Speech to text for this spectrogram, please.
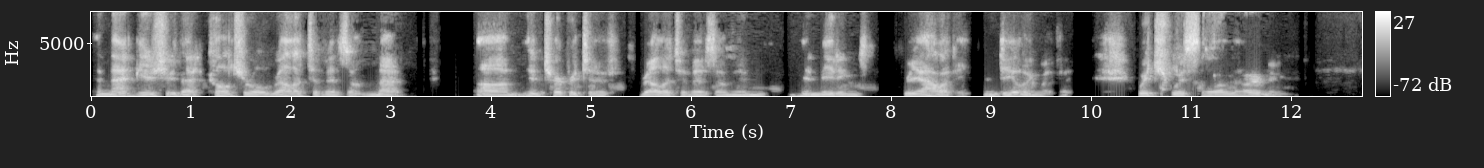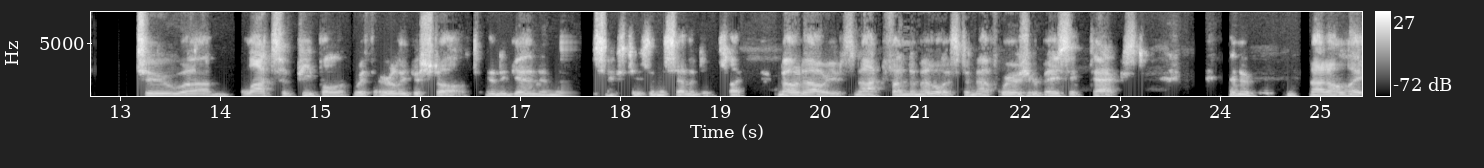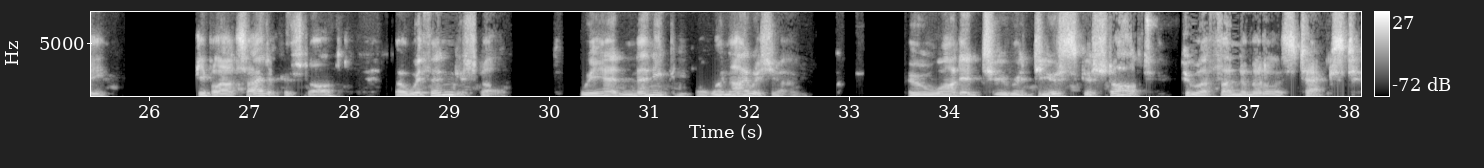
And that gives you that cultural relativism, that um, interpretive relativism in, in meeting reality and dealing with it, which was so alarming to um, lots of people with early Gestalt, and again in the 60s and the 70s. Like no, no, it's not fundamentalist enough. Where's your basic text? And not only people outside of Gestalt, but within Gestalt, we had many people when I was young who wanted to reduce Gestalt to a fundamentalist text.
